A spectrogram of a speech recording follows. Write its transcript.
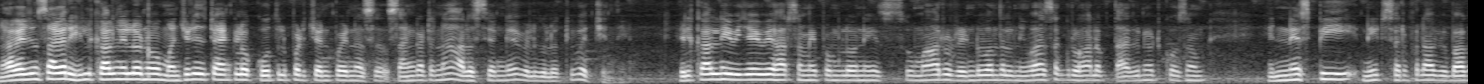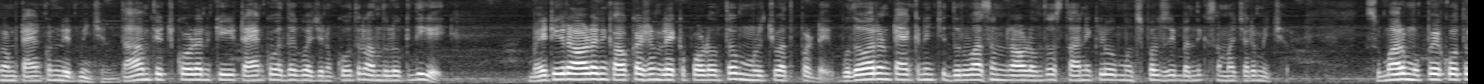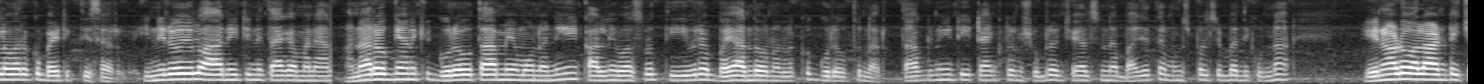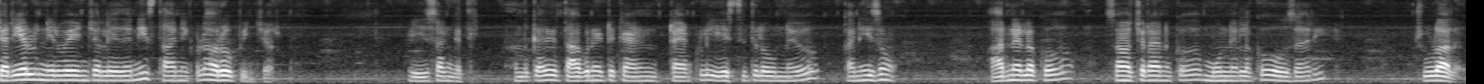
Nagarjuna Sagar hill కాలనీలోని ఓ మంచినీటి ట్యాంకులో కోతులు పడి చనిపోయిన సంఘటన ఆలస్యంగా వెలుగులోకి వచ్చింది. హిల్ కాలనీ విజయ విహార్ సమీపంలోని సుమారు రెండు వందల నివాస గృహాలకు తాగునీటి కోసం ఎన్ఎస్పి నీటి సరఫరా విభాగం ట్యాంకును నిర్మించింది. దాహం తెచ్చుకోవడానికి ట్యాంకు వద్దకు వచ్చిన కోతులు అందులోకి దిగాయి. బయటికి రావడానికి అవకాశం లేకపోవడంతో మృత్యువాత పడ్డాయి. బుధవారం ట్యాంక్ నుంచి దుర్వాసన రావడంతో స్థానికులు మున్సిపల్ సిబ్బందికి సమాచారం ఇచ్చారు. సుమారు ముప్పై కోతుల వరకు బయటికి తీశారు. ఇన్ని రోజులు ఆ నీటిని తాగామని అనారోగ్యానికి గురవుతామేమోనని కాలనీవాసులు తీవ్ర భయాందోళనలకు గురవుతున్నారు. తాగునీటి ట్యాంకులను శుభ్రం చేయాల్సిన బాధ్యత మున్సిపల్ సిబ్బందికి ఉన్న ఏనాడు అలాంటి చర్యలు నిర్వహించలేదని స్థానికులు ఆరోపించారు. ఈ సంగతి. అందుకని తాగునీటి ట్యాంకులు ఏ స్థితిలో ఉన్నాయో కనీసం ఆరు నెలలకో సంవత్సరానికో మూడు నెలలకో ఓసారి చూడాలి.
